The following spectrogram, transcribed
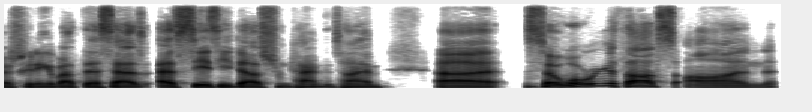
or tweeting about this as as cz does from time to time. Uh, so what were your thoughts on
